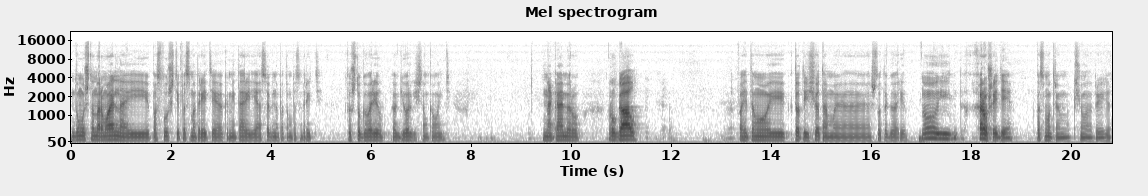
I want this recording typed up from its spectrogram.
думаю, что нормально. И послушайте, посмотрите комментарии. И особенно потом посмотреть, кто что говорил, как Георгиевич там кого-нибудь на камеру ругал. Поэтому и кто-то еще там э, что-то говорил. Ну и хорошая идея. Посмотрим, к чему она приведет.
